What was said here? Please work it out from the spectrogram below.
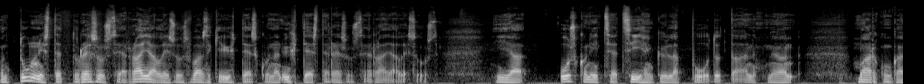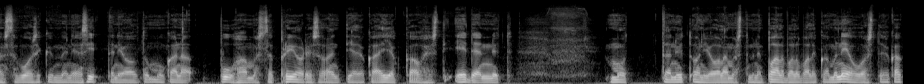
on tunnistettu resurssien rajallisuus, varsinkin yhteiskunnan yhteisten resurssien rajallisuus. Ja uskon itse, että siihen kyllä puututaan. Me on Markun kanssa vuosikymmeniä sitten jo oltu mukana puuhaamassa priorisointia, joka ei ole kauheasti edennyt, mutta nyt on jo olemassa tämmöinen palveluvalikoima neuvosto, joka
